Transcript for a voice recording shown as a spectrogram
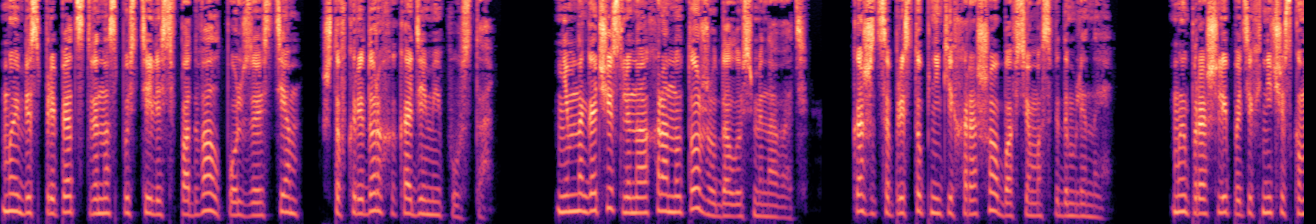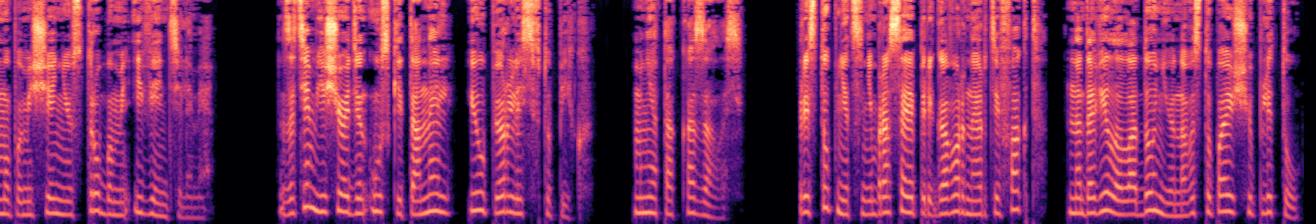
Мы беспрепятственно спустились в подвал, пользуясь тем, что в коридорах Академии пусто. Немногочисленную охрану тоже удалось миновать. Кажется, преступники хорошо обо всем осведомлены. Мы прошли по техническому помещению с трубами и вентилями. Затем еще один узкий тоннель и уперлись в тупик. Мне так казалось. Преступница, не бросая переговорный артефакт, надавила ладонью на выступающую плиту,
